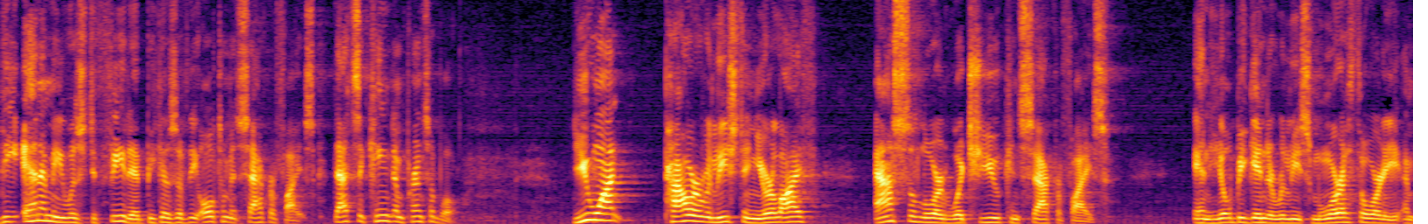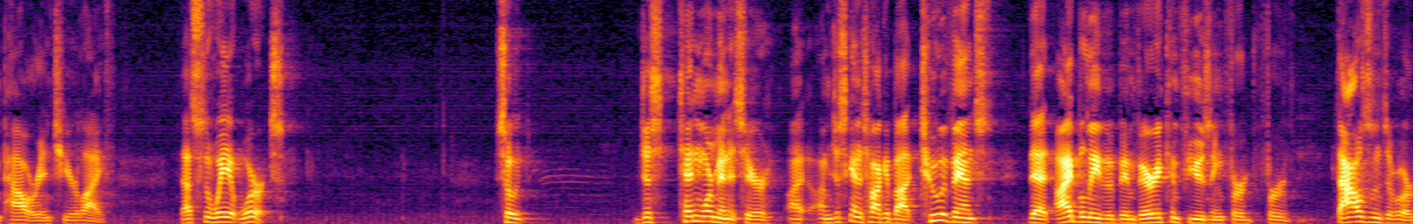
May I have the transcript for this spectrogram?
The enemy was defeated because of the ultimate sacrifice. That's the kingdom principle. You want power released in your life? Ask the Lord what you can sacrifice, and He'll begin to release more authority and power into your life. That's the way it works. So just 10 more minutes here. I, am just going to talk about two events that I believe have been very confusing for, for thousands of, or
